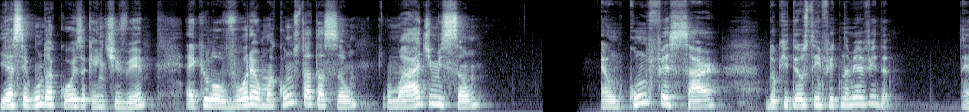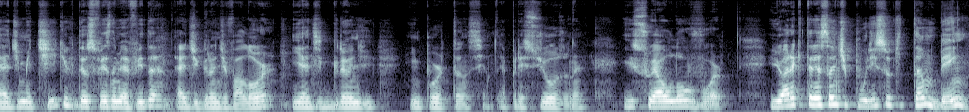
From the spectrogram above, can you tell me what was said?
E a segunda coisa que a gente vê é que o louvor é uma constatação, uma admissão, é um confessar do que Deus tem feito na minha vida é admitir que o que Deus fez na minha vida é de grande valor e é de grande importância. É precioso, né? Isso é o louvor. E olha que interessante por isso que também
